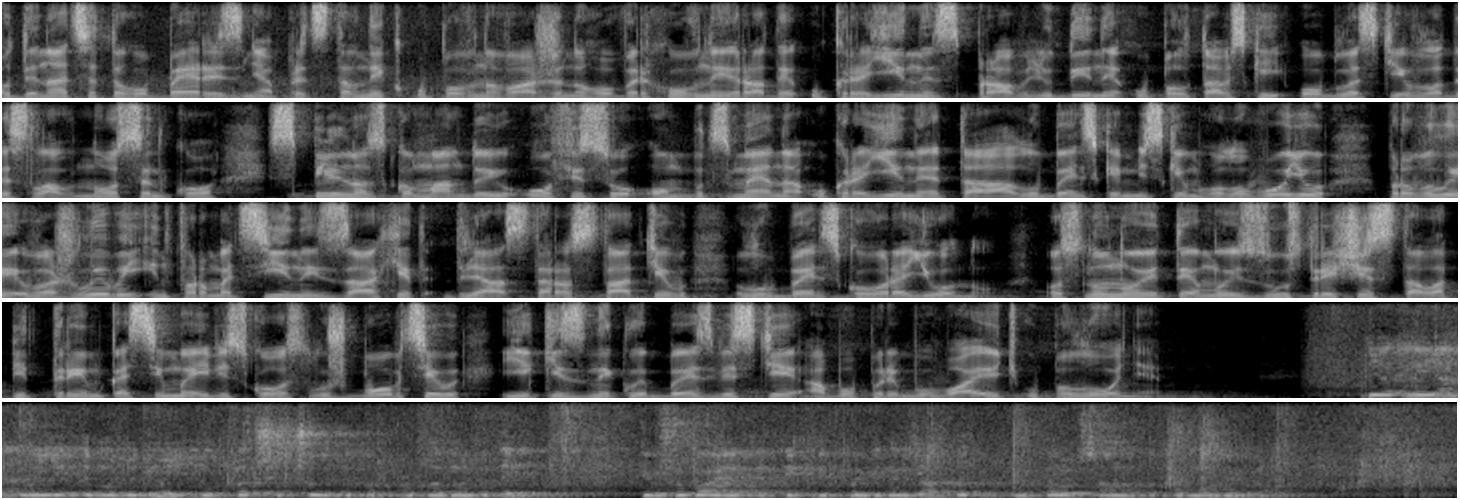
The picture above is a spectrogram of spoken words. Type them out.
11 березня представник уповноваженого Верховної Ради України з прав людини у Полтавській області Владислав Носенко спільно з командою Офісу омбудсмена України та Лубенським міським головою провели важливий інформаційний захід для старостатів Лубенського району. Основною темою зустрічі стала підтримка сімей військовослужбовців, які зникли безвісті або перебувають у полоні. Як не як, ви є тими людьми, які вперше чуєте про проблеми людей і вживаєте тих відповідних заходів з метою саме допомоги людям.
